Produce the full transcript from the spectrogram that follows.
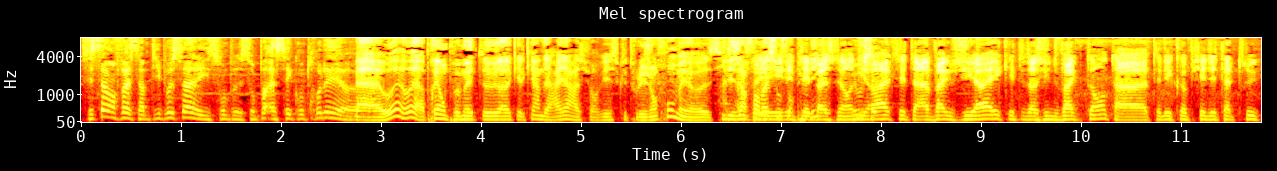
C'est ça, en fait, c'est un petit peu ça. Ils sont, ils sont pas assez contrôlés. euh. Bah ouais ouais. Après on peut mettre euh, quelqu'un derrière à surveiller ce que tous les gens font, mais euh, si les Attendez, informations sont publiques, basé en Irak, c'était un vague GI qui était dans une vague tente à télécopier des tas de trucs.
